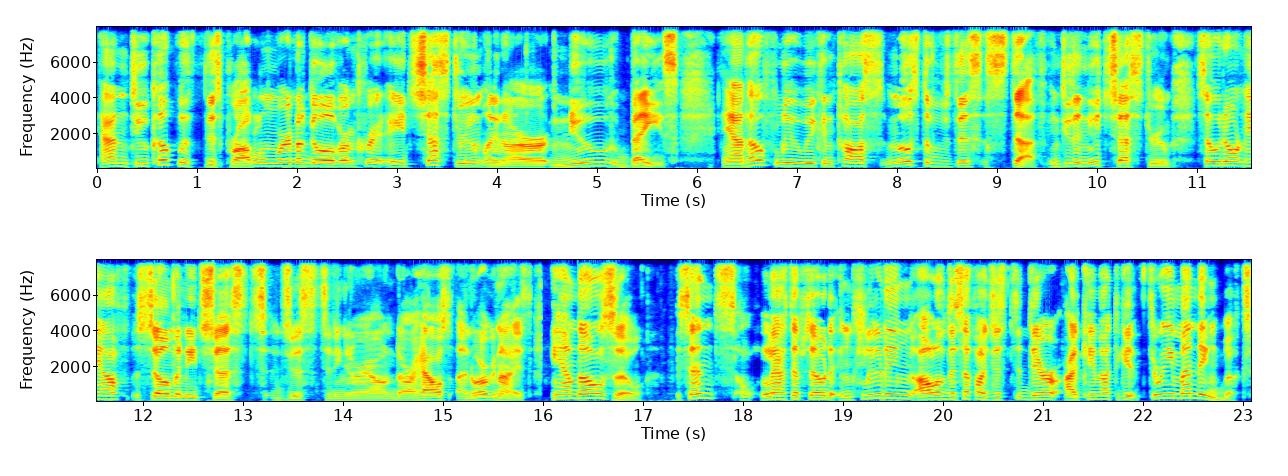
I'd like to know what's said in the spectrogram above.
And to cope with this problem, we're gonna go over and create a chest room in our new base. And hopefully we can toss most of this stuff into the new chest room so we don't have so many chests just sitting around our house unorganized. And also, since last episode, including all of the stuff I just did there, I came out to get three mending books.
